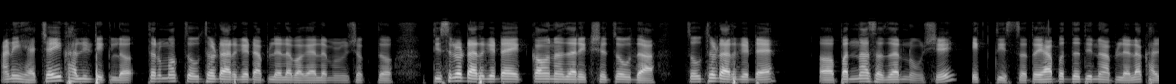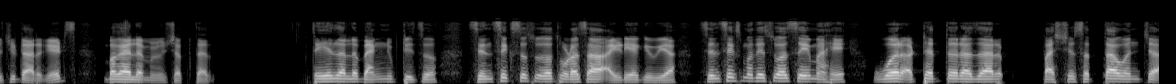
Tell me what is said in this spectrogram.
आणि ह्याच्याही खाली टिकलं तर मग चौथं टार्गेट आपल्याला बघायला मिळू शकतं. तिसरं टार्गेट आहे एक्कावन्न हजार एकशे चौदा. चौथं टार्गेट आहे पन्नास हजार नऊशे एकतीसचं. तर ह्या पद्धतीनं आपल्याला खालची टार्गेट्स बघायला मिळू शकतात. तर हे झालं बँक निफ्टीचं. सेन्सेक्सचं सुद्धा थोडासा आयडिया घेऊया. सेन्सेक्समध्ये सुद्धा सेम आहे. वर अठ्ठ्याहत्तर हजार पाचशे सत्तावन्नच्या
